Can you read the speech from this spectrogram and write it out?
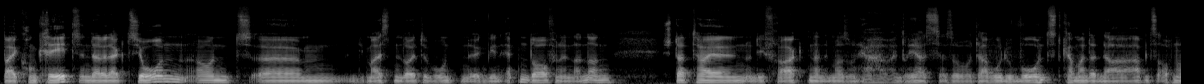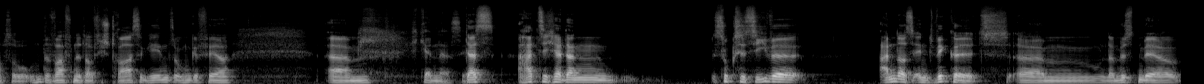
bei Konkret in der Redaktion und ähm, die meisten Leute wohnten irgendwie in Eppendorf und in anderen Stadtteilen und die fragten dann immer so, ja, Andreas, also da, wo du wohnst, kann man dann da abends auch noch so unbewaffnet auf die Straße gehen, so ungefähr. Ähm, ich kenne das. Ja. Das hat sich ja dann sukzessive anders entwickelt. Ähm, da müssten wir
